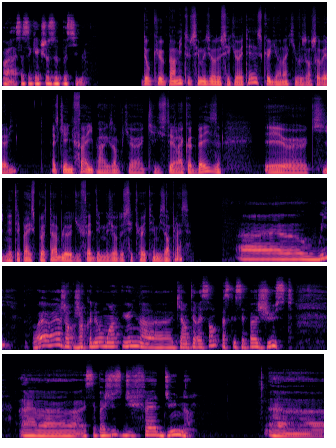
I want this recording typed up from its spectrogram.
voilà, ça c'est quelque chose de possible. Donc parmi toutes ces mesures de sécurité, est-ce qu'il y en a qui vous ont sauvé la vie? Est-ce qu'il y a une faille par exemple qui, existait dans la code base et qui n'était pas exploitable du fait des mesures de sécurité mises en place? Oui, ouais, ouais j'en connais au moins une qui est intéressante parce que c'est pas juste c'est pas juste du fait d'une euh,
